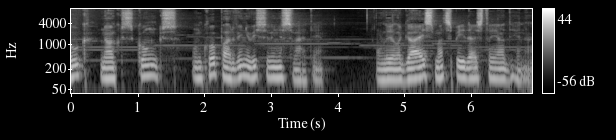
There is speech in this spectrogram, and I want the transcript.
Lūk, nāks kungs un kopā ar viņu visi viņa svētie, un liela gaisma atspīdēs tajā dienā.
